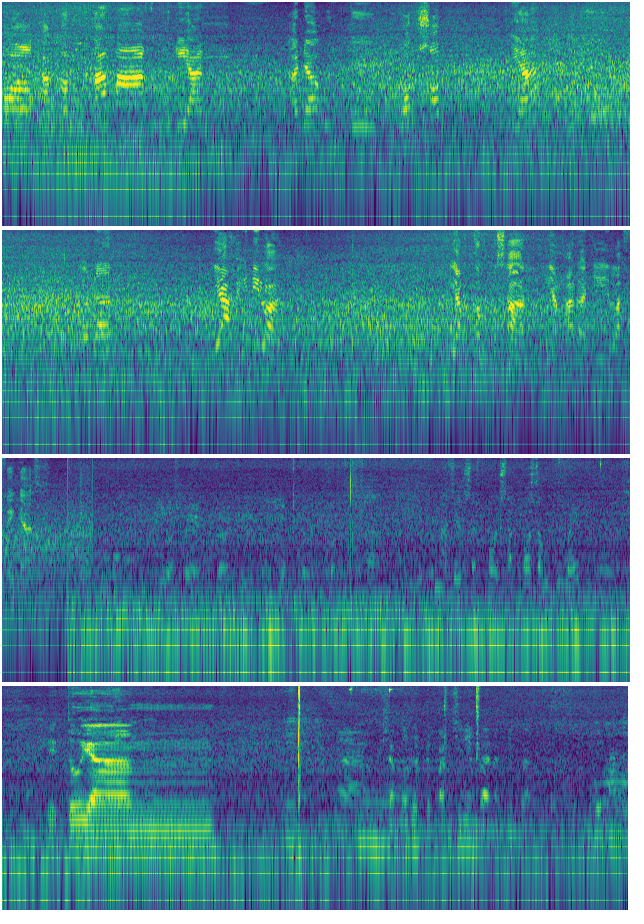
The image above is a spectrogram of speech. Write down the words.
hall kantor utama, kemudian ada untuk workshop, ya, itu. Eh, dan ya inilah yang terbesar yang ada di Las Vegas. Itu yang Nah, bisa foto depan sini mbak nanti mbak. Di mana?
